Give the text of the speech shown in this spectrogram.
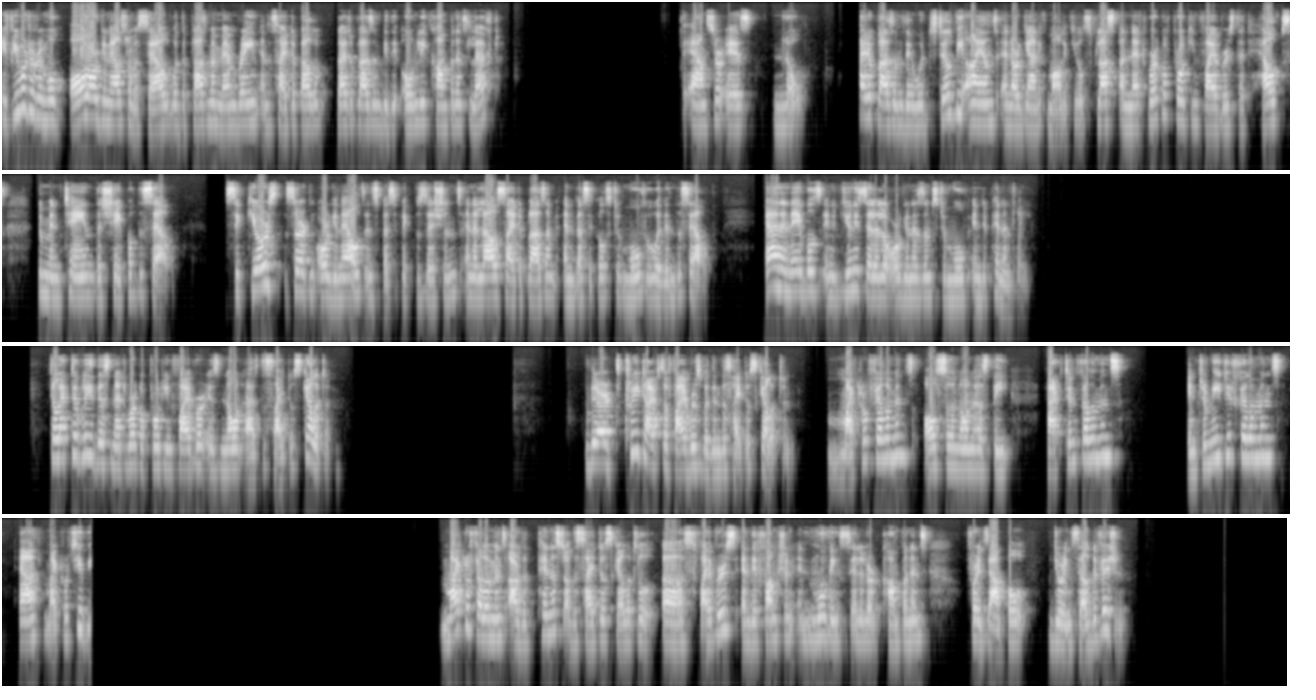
If you were to remove all organelles from a cell, would the plasma membrane and the cytoplasm be the only components left? The answer is no. Cytoplasm, there would still be ions and organic molecules, plus a network of protein fibers that helps to maintain the shape of the cell, secures certain organelles in specific positions, and allows cytoplasm and vesicles to move within the cell, and enables unicellular organisms to move independently. Collectively, this network of protein fiber is known as the cytoskeleton. There are three types of fibers within the cytoskeleton. Microfilaments, also known as the actin filaments, intermediate filaments, and microtubules. Microfilaments are the thinnest of the cytoskeletal uh, fibers and they function in moving cellular components, for example, during cell division.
